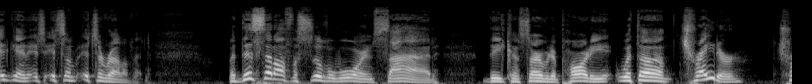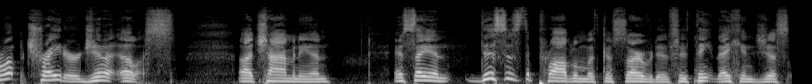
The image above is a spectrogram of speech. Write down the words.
again, it's it's it's irrelevant. But this set off a civil war inside the Conservative Party with a traitor, Trump traitor Jenna Ellis, uh, chiming in and saying this is the problem with conservatives who think they can just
